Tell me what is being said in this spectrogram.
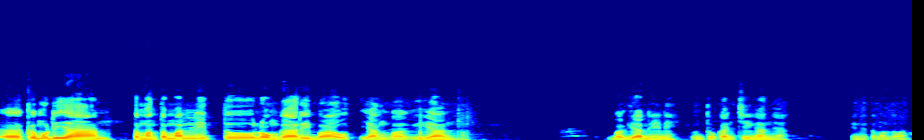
e, kemudian teman-teman itu longgari baut yang bagian bagian ini untuk kancingan ya. Ini teman-teman.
